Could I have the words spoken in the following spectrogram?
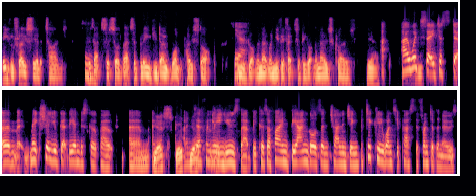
even FloSeal at times because mm. that's a sort of, that's a bleed you don't want post op. Yeah. You've got the note when you've effectively got the nose closed. Yeah. I, would mm. say just um, make sure you've got the endoscope out. Um, and, yes, good. And yeah. definitely yeah. use that because I find the angles and challenging, particularly once you pass the front of the nose,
